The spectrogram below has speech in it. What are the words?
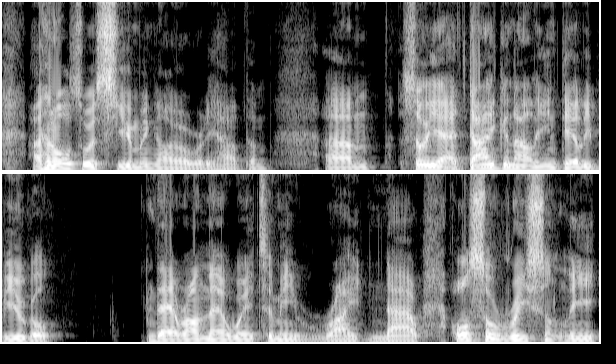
and also assuming I already have them. Um, so yeah, Diagon Alley and Daily Bugle they're on their way to me right now. Also, recently,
